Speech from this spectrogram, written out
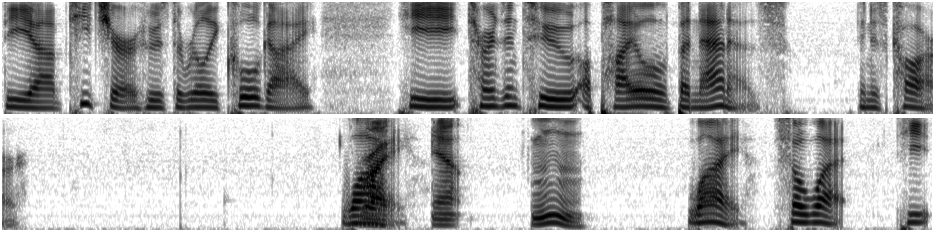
the uh, teacher who's the really cool guy, he turns into a pile of bananas in his car. Why? Right. Yeah. Mm. Why? So what? He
